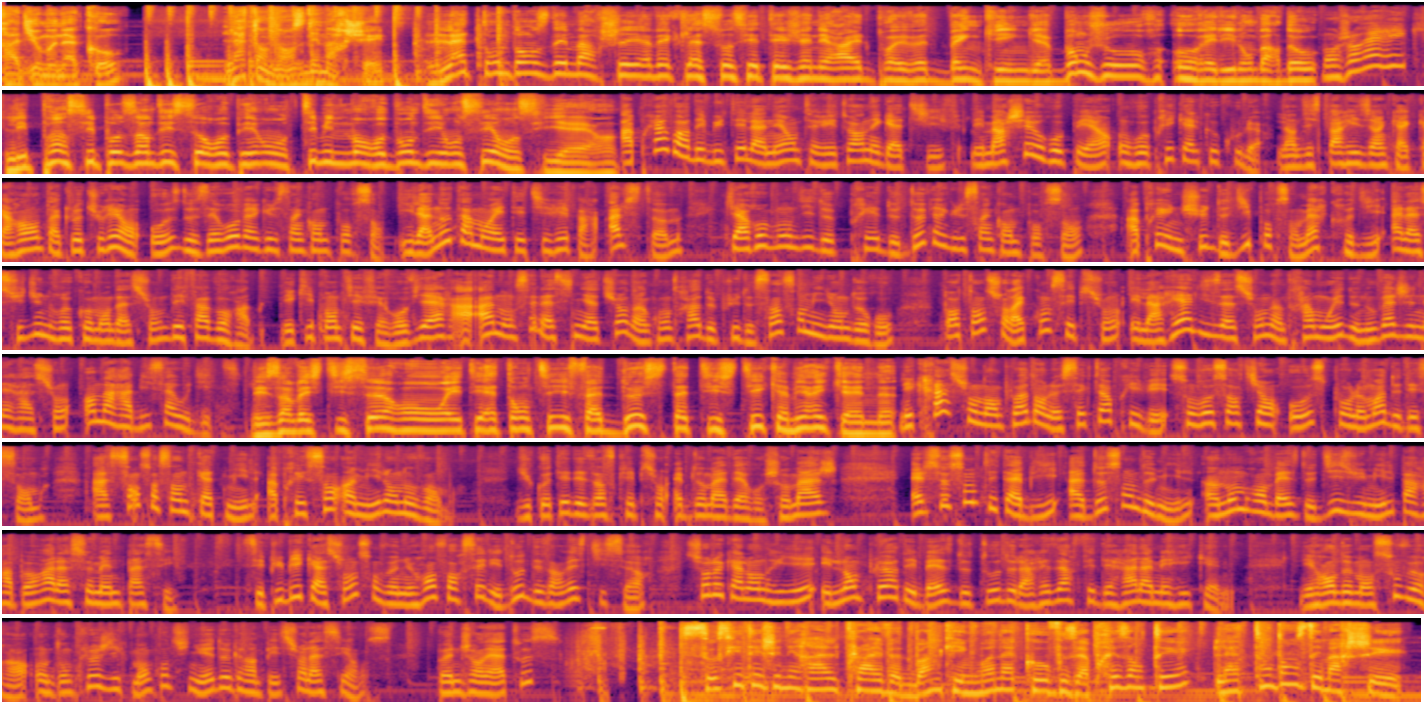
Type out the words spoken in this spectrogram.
Radio Monaco, la tendance des marchés. La tendance des marchés avec la Société Générale Private Banking. Bonjour Aurélie Lombardo. Bonjour Eric. Les principaux indices européens ont timidement rebondi en séance hier. Après avoir débuté l'année en territoire négatif, les marchés européens ont repris quelques couleurs. L'indice parisien CAC 40 a clôturé en hausse de 0,50%. Il a notamment été tiré par Alstom qui a rebondi de près de 2,50% après une chute de 10% mercredi à la suite d'une recommandation défavorable. L'équipementier ferroviaire a annoncé la signature d'un contrat de plus de 500 millions d'euros portant sur la conception et la réalisation d'un tramway de nouvelle génération en Arabie Saoudite. Les investisseurs ont été attentifs à deux statistiques américaines. Les créations d'emplois dans le secteur privé sont ressorties en hausse pour le mois de décembre à 164 000 après 101 000 en novembre. Du côté des inscriptions hebdomadaires au chômage, elles se sont établies à 202 000, un nombre en baisse de 18 000 par rapport à la semaine passée. Ces publications sont venues renforcer les doutes des investisseurs sur le calendrier et l'ampleur des baisses de taux de la Réserve fédérale américaine. Les rendements souverains ont donc logiquement continué de grimper sur la séance. Bonne journée à tous. Société Générale Private Banking Monaco vous a présenté la tendance des marchés.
